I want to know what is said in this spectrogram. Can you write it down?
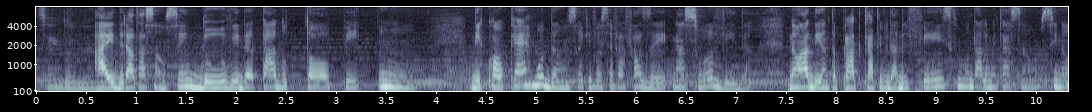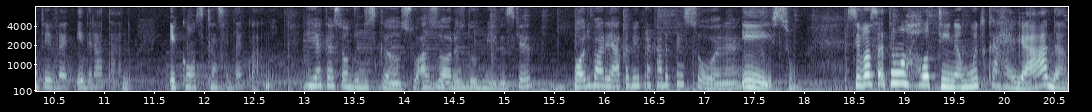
Sem dúvida. A hidratação, sem dúvida, está no top 1 de qualquer mudança que você vai fazer na sua vida. Não adianta praticar atividade física e mudar a alimentação se não tiver hidratado e com descanso adequado. E a questão do descanso, as horas dormidas, que pode variar também para cada pessoa, né? Isso. Se você tem uma rotina muito carregada,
